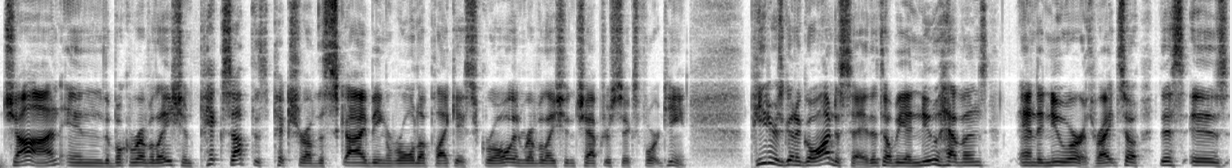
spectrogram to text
John in the book of Revelation picks up this picture of the sky being rolled up like a scroll in Revelation chapter 6, 14. Peter's going to go on to say that there'll be a new heavens and a new earth, right? So this is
